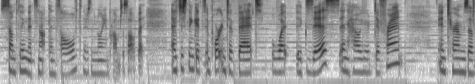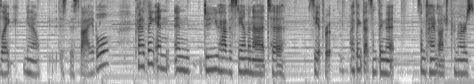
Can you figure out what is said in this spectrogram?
something that's not been solved. There's a million problems to solve, but I just think it's important to vet what exists and how you're different in terms of like, you know, is this viable kind of thing and and do you have the stamina to see it through? I think that's something that sometimes entrepreneurs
